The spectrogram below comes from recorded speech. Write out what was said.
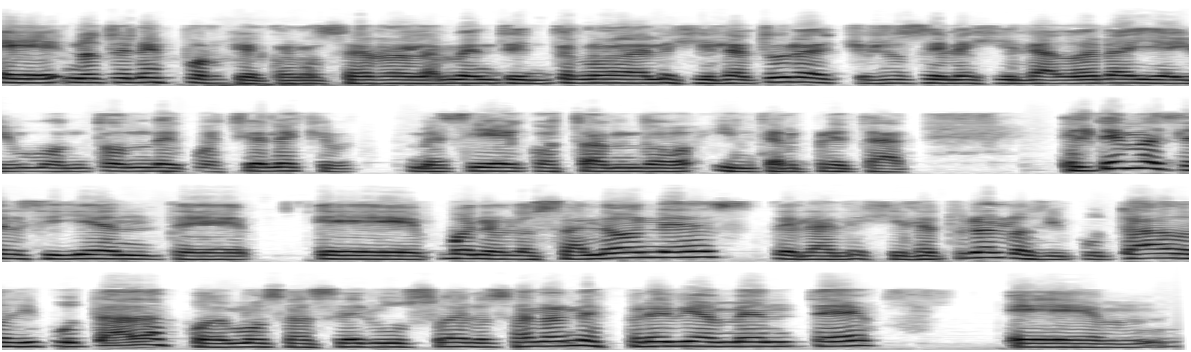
eh, no tenés por qué conocer el reglamento interno de la legislatura, de hecho yo soy legisladora y hay un montón de cuestiones que me sigue costando interpretar. El tema es el siguiente, bueno, los salones de la legislatura, los diputados, diputadas, podemos hacer uso de los salones previamente Em,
